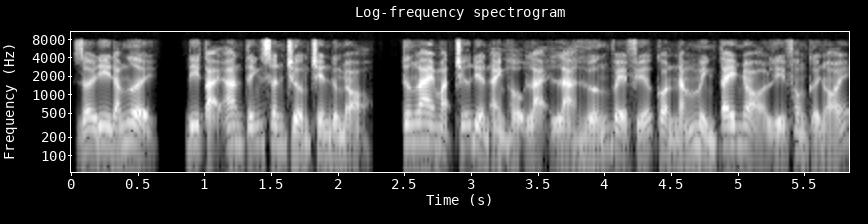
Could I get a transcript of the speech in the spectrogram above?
Rời đi đám người, đi tại an tĩnh sân trường trên đường nhỏ, tương lai mặt chữ điển ảnh hậu lại là hướng về phía còn nắm mình tay nhỏ lý phong cười nói.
